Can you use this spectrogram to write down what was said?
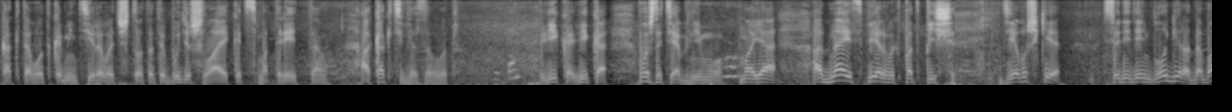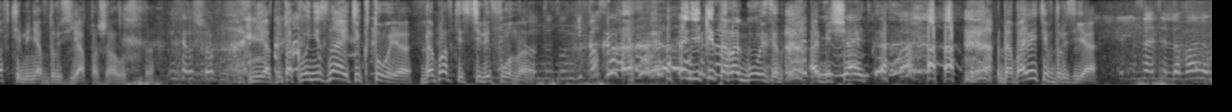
как-то вот комментировать что-то, ты будешь лайкать, смотреть там. А как тебя зовут? Вика. Вика, Вика, можно тебя обниму? Моя одна из первых подписчиков. Девушки, сегодня день блогера, добавьте меня в друзья, пожалуйста. Хорошо. Нет, ну так вы не знаете, кто я. Добавьте с телефона. Никита Рогозин. Обещаете? Добавите в друзья? Обязательно добавим.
